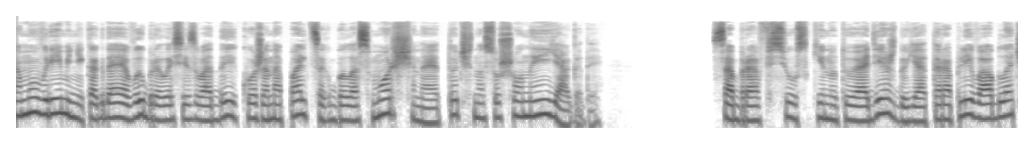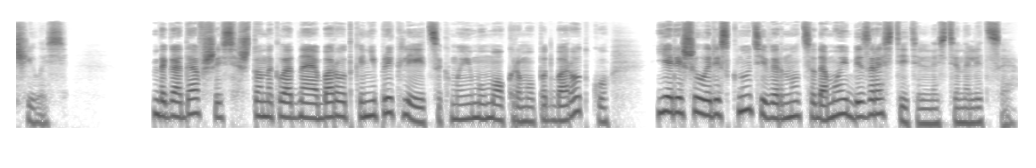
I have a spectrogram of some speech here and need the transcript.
тому времени, когда я выбралась из воды, кожа на пальцах была сморщенная, точно сушеные ягоды. Собрав всю скинутую одежду, я торопливо облачилась. Догадавшись, что накладная бородка не приклеится к моему мокрому подбородку, я решила рискнуть и вернуться домой без растительности на лице.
